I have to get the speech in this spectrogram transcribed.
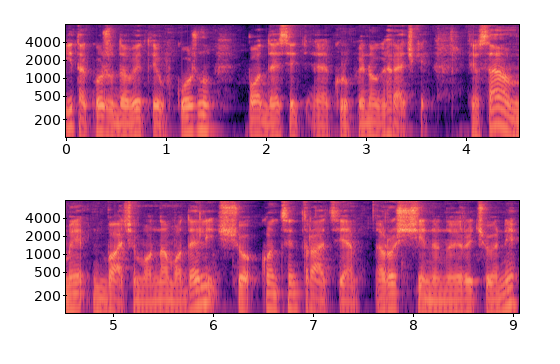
і також вдавити в кожну по 10 е, крупинок гречки. Тим самим ми бачимо на моделі, що концентрація розчиненої речовини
